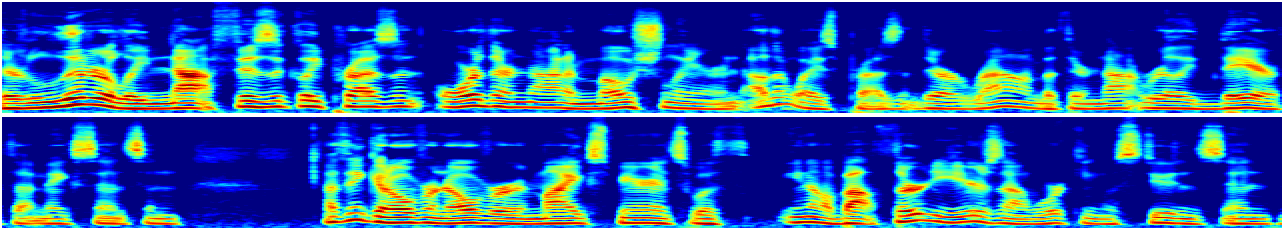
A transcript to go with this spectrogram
they're literally not physically present or they're not emotionally or in other ways present. They're around, but they're not really there, if that makes sense. And I think and over and over in my experience with, you know, about 30 years now working with students and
